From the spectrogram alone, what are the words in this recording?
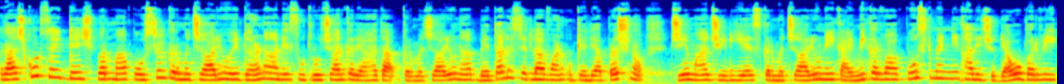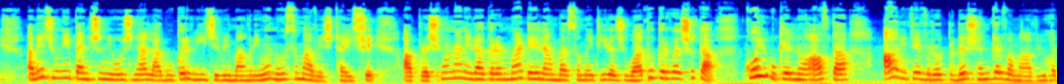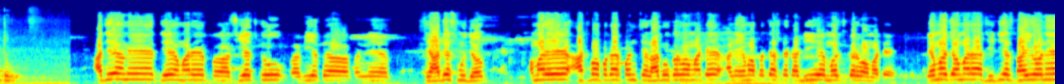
રાજકોટ સહિત દેશભરમાં પોસ્ટલ કર્મચારીઓએ ધરણા અને સૂત્રોચ્ચાર કર્યા હતા. કર્મચારીઓના બેતાલીસ જેટલા વણ ઉકેલ્યા પ્રશ્નો, જેમાં જીડીએસ કર્મચારીઓને કાયમી કરવા પોસ્ટમેનની ખાલી જગ્યાઓ ભરવી અને જૂની પેન્શન યોજના લાગુ કરવી જેવી માંગણીઓનો સમાવેશ થાય છે. આ પ્રશ્નોના નિરાકરણ માટે લાંબા સમયથી રજૂઆતો કરવા છતાં કોઈ ઉકેલ ન આવતા આ રીતે વિરોધ પ્રદર્શન કરવામાં આવ્યું હતું. આજે અમે જે અમારે સીએચક્યુ બીએફ અને જે આદેશ મુજબ અમારે આઠમા પગાર પંચ લાગુ કરવા માટે અને એમાં પચાસ ટકા ડીએ મર્જ કરવા માટે. તેમજ અમારા જીડીએસ ભાઈઓને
